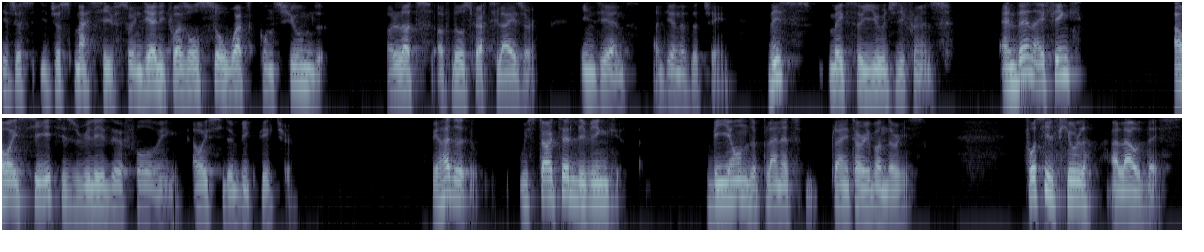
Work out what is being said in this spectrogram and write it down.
is just it's just massive. So in the end, it was also what consumed a lot of those fertilizer in the end at the end of the chain. This makes a huge difference. And then I think how I see it is really the following, how I see the big picture. We had a, we started living beyond the planet planetary boundaries. Fossil fuel allowed this.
